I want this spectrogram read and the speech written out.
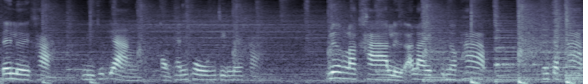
ได้เลยค่ะ มีทุกอย่างของแพนโพงจริงเลยค่ะ เรื่องราคาหรืออะไรคุณภาพ มิตรภาพ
